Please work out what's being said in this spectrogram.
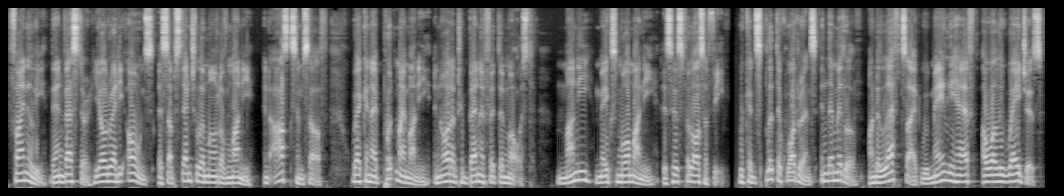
Finally, the investor, he already owns a substantial amount of money and asks himself, where can I put my money in order to benefit the most? Money makes more money is his philosophy. We can split the quadrants in the middle. On the left side, we mainly have hourly wages.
